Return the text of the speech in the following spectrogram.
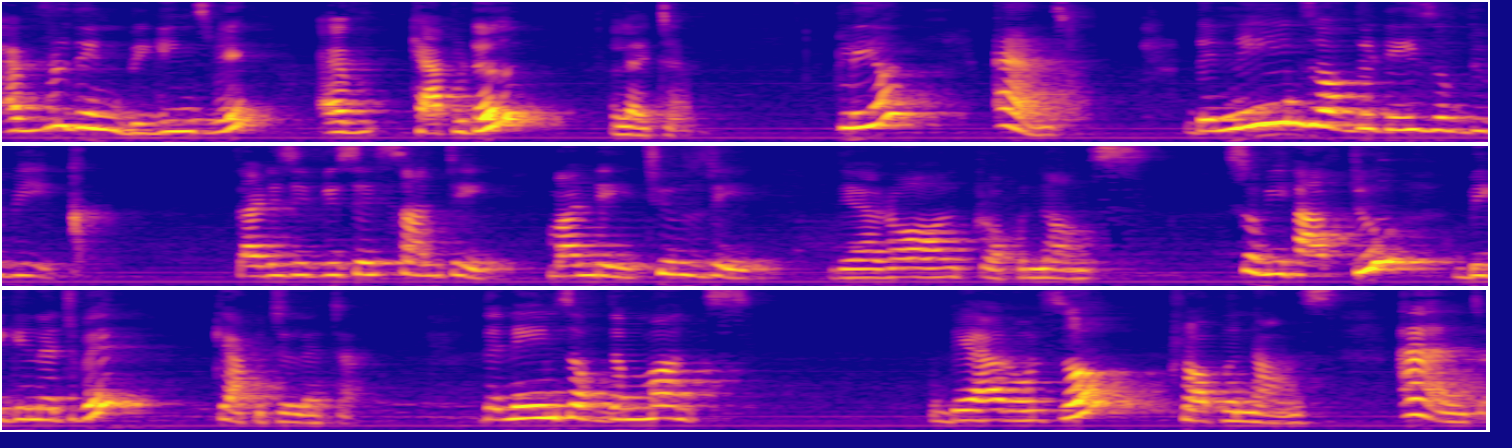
everything begins with capital letter. Clear? And the names of the days of the week. That is if we say Sunday, Monday, Tuesday, they are all proper nouns. So we have to begin it with capital letter. The names of the months, they are also proper nouns. And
